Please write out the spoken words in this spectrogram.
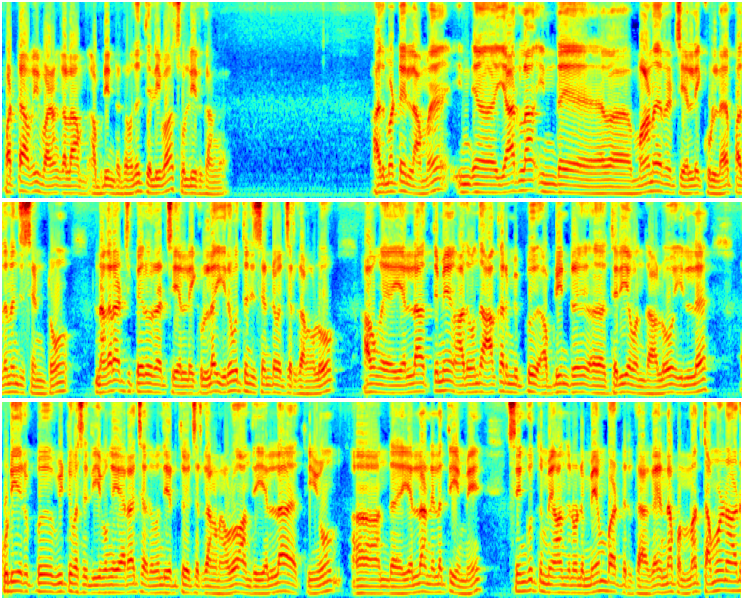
பட்டாவை வழங்கலாம் அப்படின்றத வந்து தெளிவாக சொல்லியிருக்காங்க. அது மட்டும் இல்லாமல் இந்த யாரெல்லாம் இந்த மாநகராட்சி எல்லைக்குள்ள பதினஞ்சு சென்ட்டும் நகராட்சி பேரூராட்சி எல்லைக்குள்ள இருபத்தஞ்சு சென்ட் வச்சுருக்காங்களோ அவங்க எல்லாத்தையுமே அது வந்து ஆக்கிரமிப்பு அப்படின்ட்டு தெரிய வந்தாலோ இல்லை குடியிருப்பு வீட்டு வசதி இவங்க யாராச்சும் அதை வந்து எடுத்து வச்சுருக்காங்கனாலோ அந்த எல்லாத்தையும் அந்த எல்லா நிலத்தையுமே செங்குத்து மே அதனோட மேம்பாட்டிற்காக என்ன பண்ணணும்னா தமிழ்நாடு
